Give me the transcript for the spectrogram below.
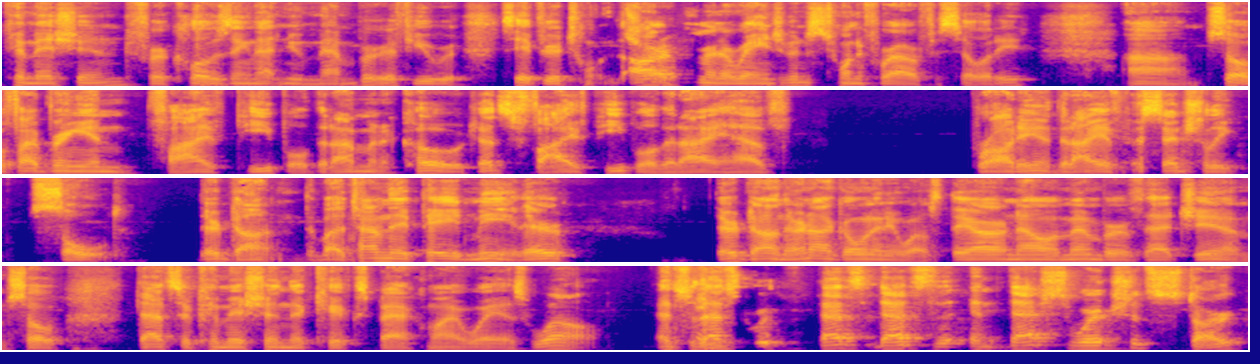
commission for closing that new member. If you say if you're tw- sure. our current arrangement is 24 hour facility, um, so if I bring in five people that I'm going to coach, that's five people that I have brought in that I have essentially sold. They're done. By the time they paid me, they're they're done. They're not going anywhere else. They are now a member of that gym. So that's a commission that kicks back my way as well. And so that's that's that's the and that's where it should start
